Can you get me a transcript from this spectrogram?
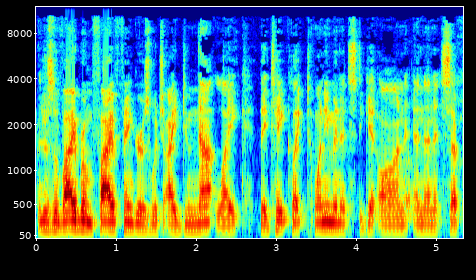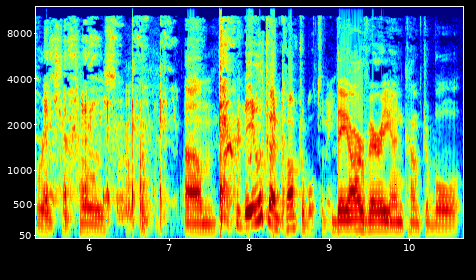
There's a Vibram Five Fingers, which I do not like. They take like 20 minutes to get on, and then it separates your toes. they look uncomfortable to me. They are very uncomfortable.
